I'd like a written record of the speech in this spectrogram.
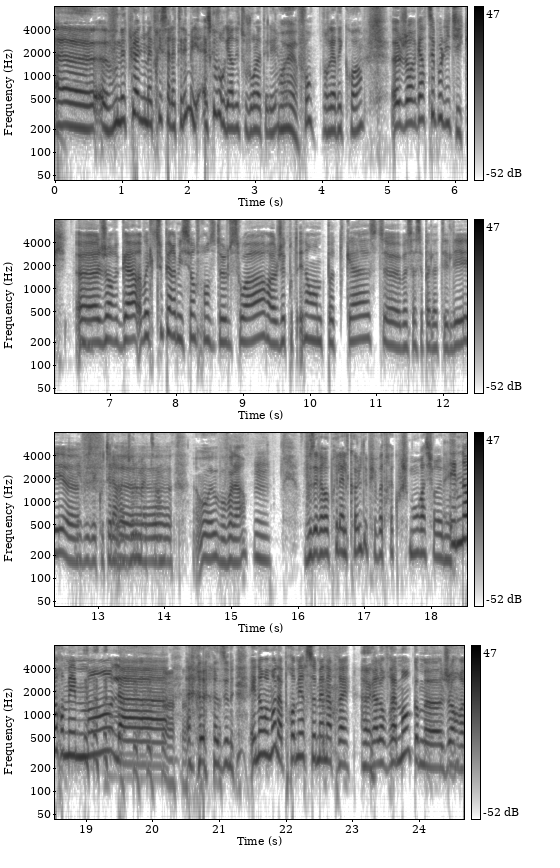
Euh, vous n'êtes plus animatrice à la télé, mais est-ce que vous regardez toujours la télé? Ouais, à fond. Vous regardez quoi? Euh, je regarde ces politiques. Euh, je regarde, oui, super émission de France 2 le soir. Euh, J'écoute énormément de podcasts. Euh, bah, ça, c'est pas de la télé. Euh, Et vous écoutez la radio le matin. Ouais, bon, voilà. Hmm. Vous avez repris l'alcool depuis votre accouchement, rassurez-nous. Énormément la, énormément la première semaine après. Ah ouais. Mais alors vraiment comme genre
